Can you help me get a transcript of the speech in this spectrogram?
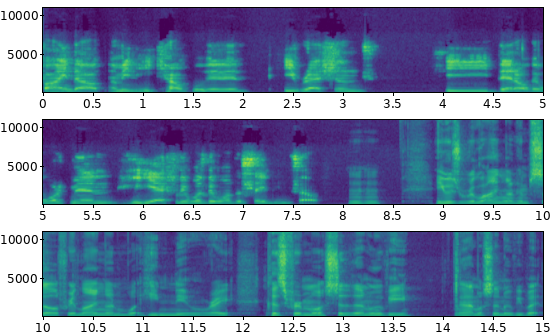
find out. I mean, he calculated, he rationed, he did all the work, man. He actually was the one that saved himself. hmm He was relying on himself, relying on what he knew, right? Because for most of the movie, not most of the movie, but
